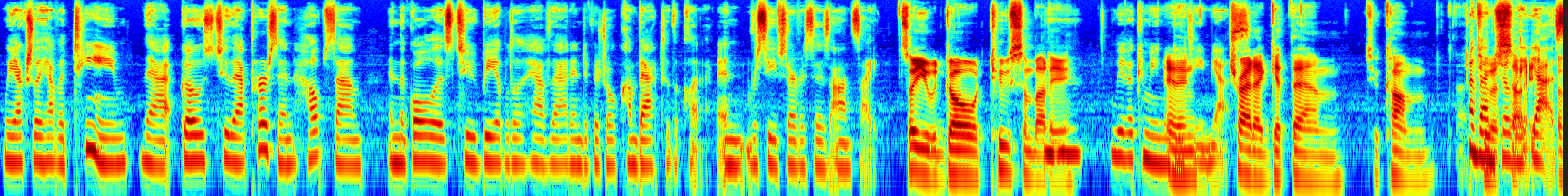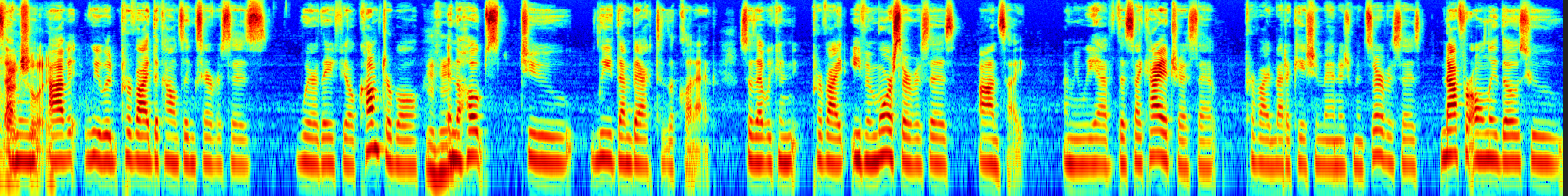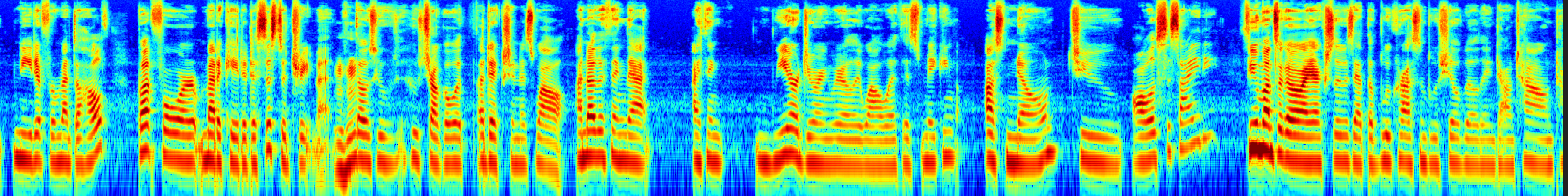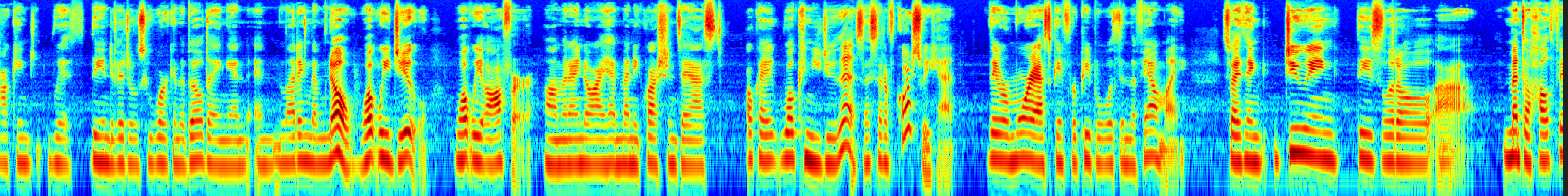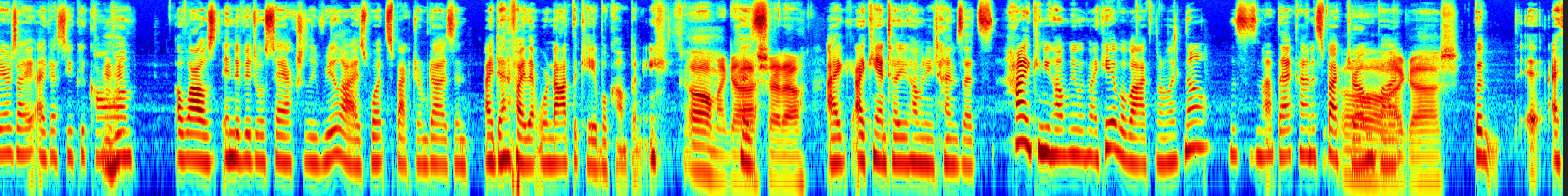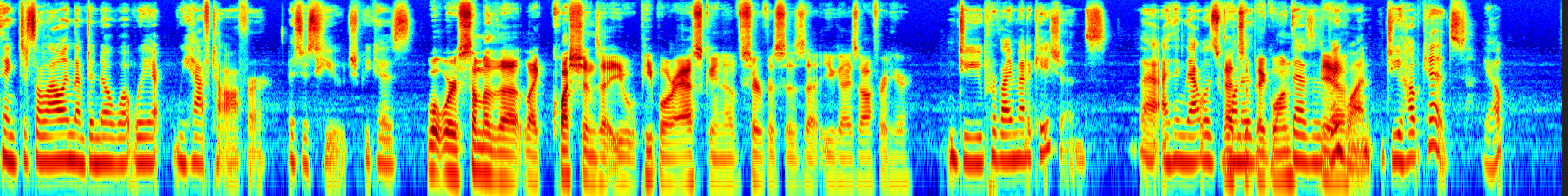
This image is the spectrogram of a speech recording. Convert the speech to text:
We actually have a team that goes to that person, helps them, and the goal is to be able to have that individual come back to the clinic and receive services on site. so you would go to somebody Mhm. We have a community team, yes. try to get them to come to eventually site yes eventually. i mean obvi- we would provide the counseling services where they feel comfortable Mhm. in the hopes to lead them back to the clinic so that we can provide even more services on site i mean we have the psychiatrists that provide medication management services not for only those who need it for mental health but for medicated assisted treatment Mhm. those who who struggle with addiction as well another thing that i think we are doing really well with is making us known to all of society a few months ago, I actually was at the Blue Cross and Blue Shield building downtown talking with the individuals who work in the building and, and letting them know what we do, what we offer. Um, and I know I had many questions asked. Okay, well, can you do this? I said, Of course we can. They were more asking for people within the family. So I think doing these little uh, mental health fairs, I, I guess you could call Mhm. them, allows individuals to actually realize what Spectrum does and identify that we're not the cable company. oh my gosh i know I, I can't tell you how many times that's hi can you help me with my cable box and i'm like no this is not that kind of spectrum oh my but gosh but eh, i think just allowing them to know what we we have to offer is just huge because What were some of the like questions that you people are asking of services that you guys offered here? do you provide medications? That I think that was That's one a of big one. That's a Yeah. big one. Do you help kids? Yep.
